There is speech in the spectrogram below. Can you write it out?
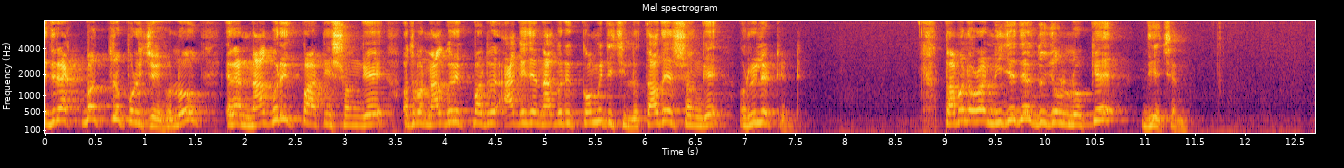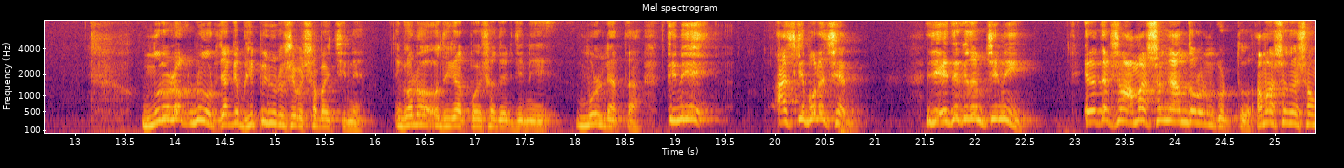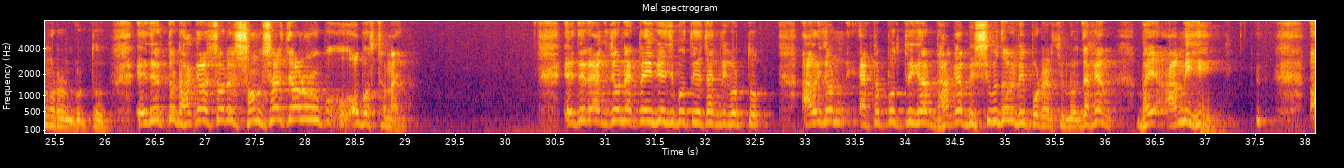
এদের একমাত্র পরিচয় হলো এরা নাগরিক পার্টির সঙ্গে অথবা নাগরিক পার্টির আগে যে নাগরিক কমিটি ছিল তাদের সঙ্গে রিলেটেড তার মানে ওরা নিজেদের দুজন লোককে দিয়েছেন। নুরুল হক নূর, যাকে ভিপি নূর হিসেবে সবাই চিনে, গণ অধিকার পরিষদের যিনি মূল নেতা, তিনি আজকে বলেছেন যে এদেরকে তো আমি চিনি। এরা তো একসময় আমার সঙ্গে আন্দোলন করতো, আমার সঙ্গে সংগঠন করতো। এদের তো ঢাকা শহরের সংসার চালানোর অবস্থা নাই। এদের একজন একটা ইংরেজি পত্রিকা চাকরি করতো, আরেকজন একটা পত্রিকার ঢাকা বিশ্ববিদ্যালয়ের রিপোর্টার ছিল। দেখেন, ভাই, আমি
